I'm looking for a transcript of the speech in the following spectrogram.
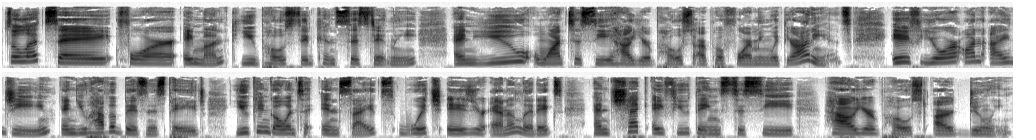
So let's say for a month you posted consistently and you want to see how your posts are performing with your audience. If you're on IG and you have a business page, you can go into Insights, which is your analytics, and check a few things to see how your posts are doing.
